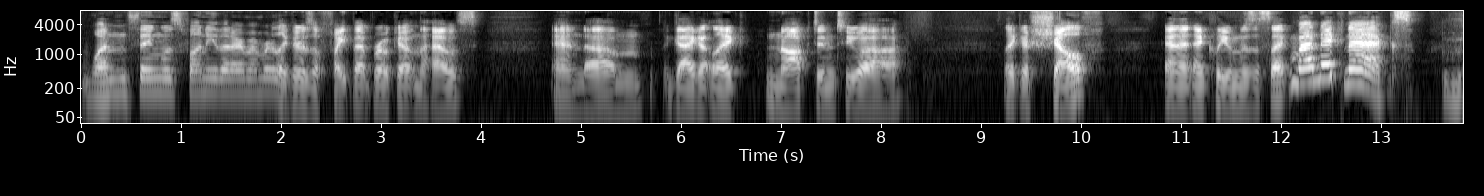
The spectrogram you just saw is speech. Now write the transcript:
one thing was funny that I remember. Like there was a fight that broke out in the house, and um, a guy got like knocked into a like a shelf, and and Cleveland was just like my knickknacks, and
